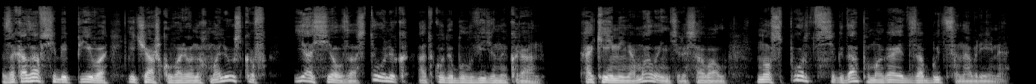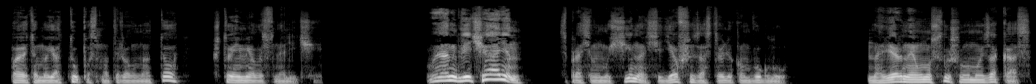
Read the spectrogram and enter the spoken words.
Заказав себе пиво и чашку вареных моллюсков — я сел за столик, откуда был виден экран. Хоккей меня мало интересовал, но спорт всегда помогает забыться на время, поэтому я тупо смотрел на то, что имелось в наличии. «Вы англичанин?» — спросил мужчина, сидевший за столиком в углу. Наверное, он услышал мой заказ.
